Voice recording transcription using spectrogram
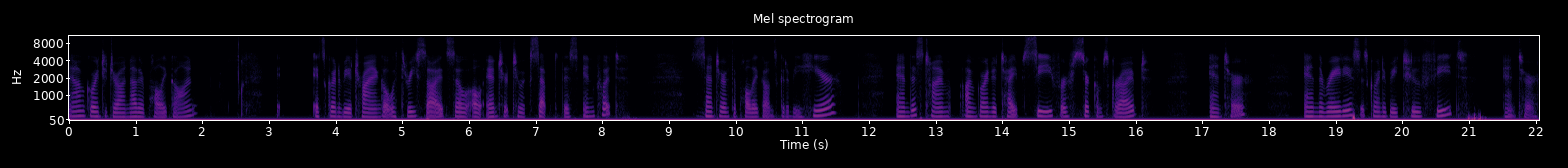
Now I'm going to draw another polygon. It's going to be a triangle with three sides so I'll enter to accept this input. Center of the polygon is going to be here and this time I'm going to type C for circumscribed, enter, and the radius is going to be 2 feet, enter.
